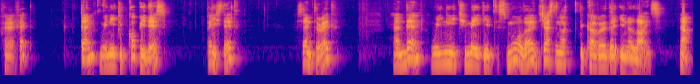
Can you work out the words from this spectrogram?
Perfect. Then we need to copy this, paste it, center it, and then we need to make it smaller just enough to cover the inner lines. Now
